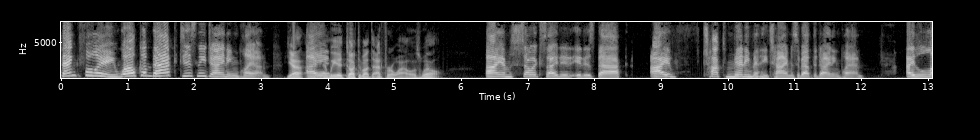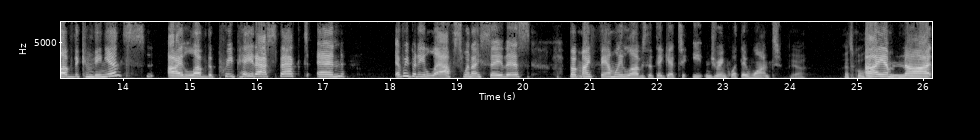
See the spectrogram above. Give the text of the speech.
Thankfully, welcome back, Disney Dining Plan. Yeah, I and, and we had talked about that for a while as well. I am so excited it is back. I've talked many, many times about the dining plan. I love the convenience. I love the prepaid aspect. And everybody laughs when I say this, but my family loves that they get to eat and drink what they want. Yeah, that's cool. I am not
